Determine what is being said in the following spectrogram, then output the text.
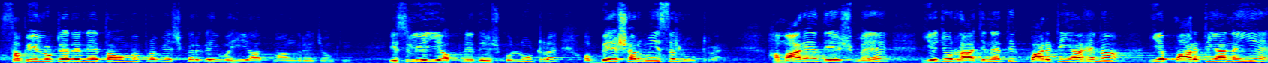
सभी लुटेरे नेताओं में प्रवेश कर गई वही आत्मा अंग्रेज़ों की। इसलिए ये अपने देश को लूट रहे हैं और बेशर्मी से लूट रहे हैं। हमारे देश में ये जो राजनीतिक पार्टियाँ हैं ना, ये पार्टियाँ नहीं है।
